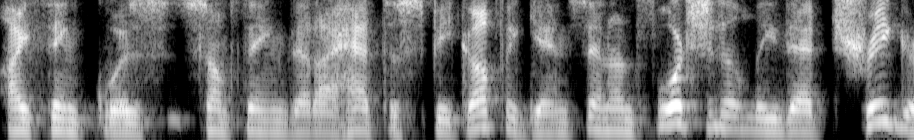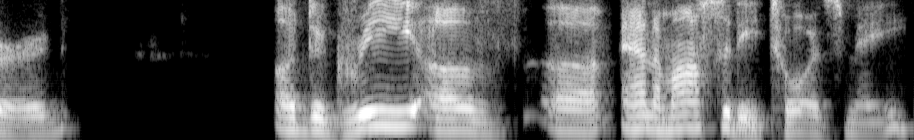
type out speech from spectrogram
I think was something that I had to speak up against. And unfortunately, that triggered a degree of uh, animosity towards me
